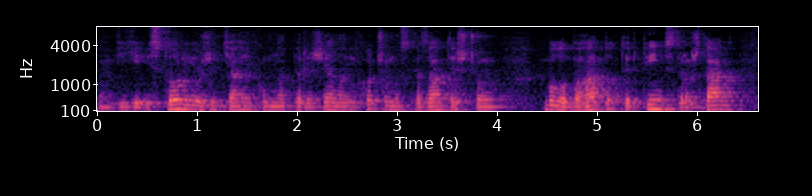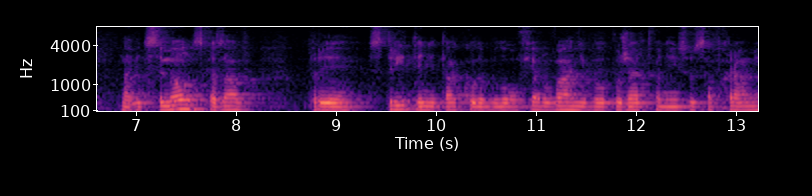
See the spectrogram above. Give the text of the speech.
в її історію життя, яку вона пережила. І хочемо сказати, що було багато терпінь, страждань. Навіть Симеон сказав при стрітенні, так, коли було офярування, було пожертвування Ісуса в храмі.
